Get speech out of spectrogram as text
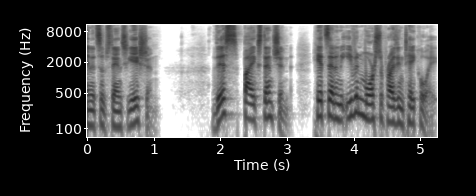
and its substantiation. This, by extension, hits at an even more surprising takeaway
